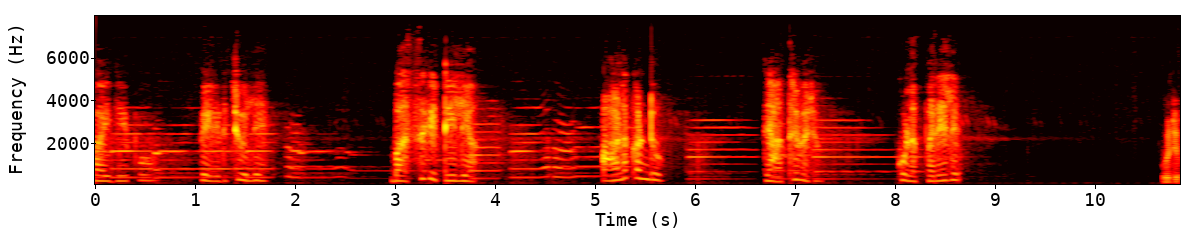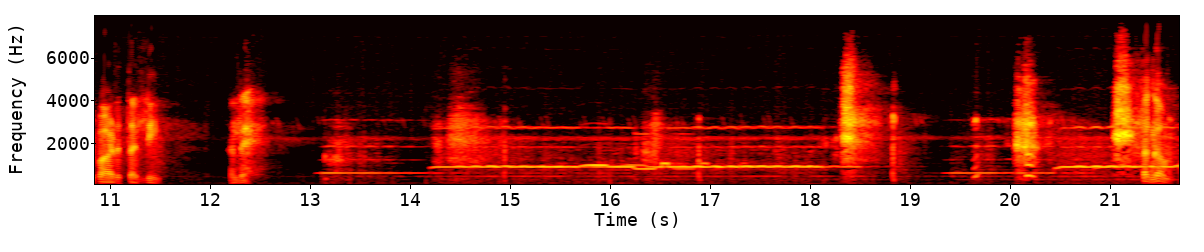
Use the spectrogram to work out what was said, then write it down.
വൈകിയപ്പോ പേടിച്ചു അല്ലേ ബസ് കിട്ടിയില്ല. രാത്രി വരും. കുളപ്പരയിൽ. ഒരുപാട് തല്ലി അല്ലേ? തങ്കം.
